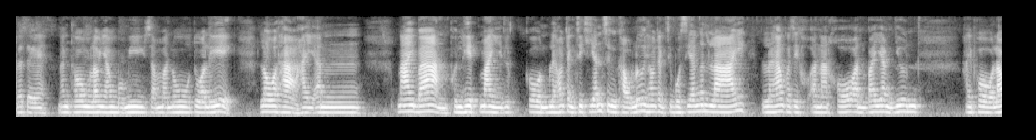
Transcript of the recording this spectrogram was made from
แต่แต่นางทองเรายังบ่มีสัมมาโนตัวเลขรอถ่าให้อันนายบ้านเพิ่นเฮ็ดใหม่ ก่อนแล้วเฮาจังสิเขียนชื่อเขาเลยเฮาจังสิบ่เสียเงินหลาย แล้วเฮาก็สิอนาคตอันใบยั่งยืน ให้พ่อเรา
